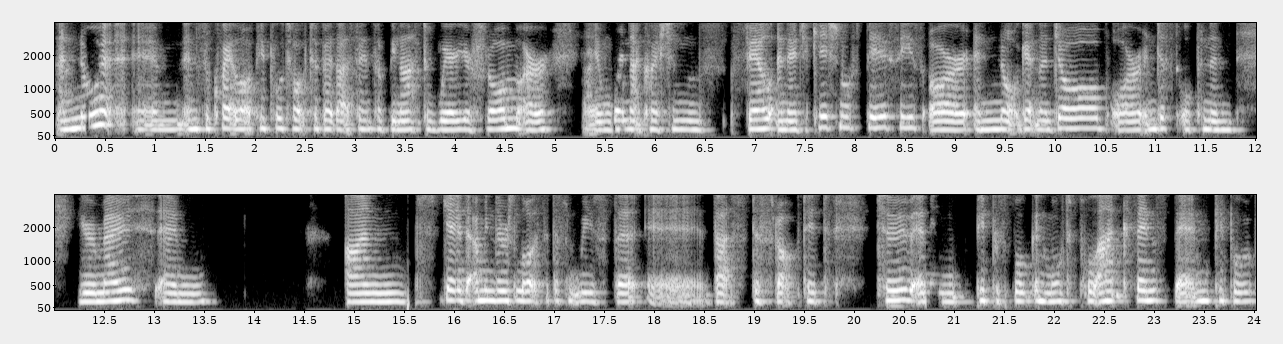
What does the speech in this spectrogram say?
and know it. Um, and so quite a lot of people talked about that sense of being asked where you're from or um, when that question's felt in educational spaces or in not getting a job or in just opening your mouth. Um, and yeah, I mean, there's lots of different ways that uh, that's disrupted too. I mean, people spoke in multiple accents, but um, people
